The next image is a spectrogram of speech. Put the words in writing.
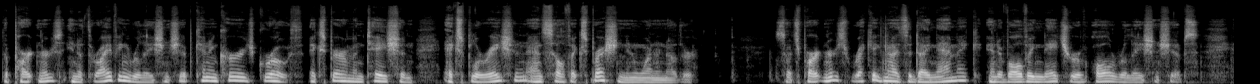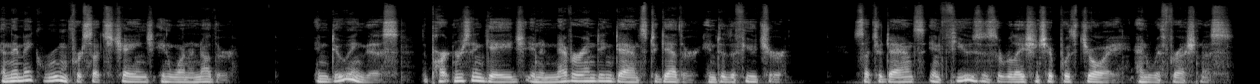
The partners in a thriving relationship can encourage growth, experimentation, exploration, and self-expression in one another. Such partners recognize the dynamic and evolving nature of all relationships, and they make room for such change in one another. In doing this, the partners engage in a never-ending dance together into the future. Such a dance infuses the relationship with joy and with freshness.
